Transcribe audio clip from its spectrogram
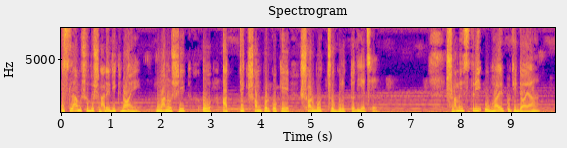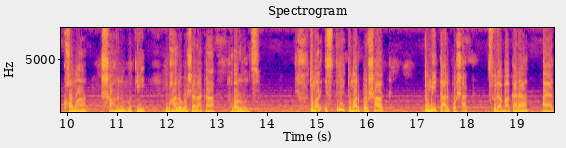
ইসলাম শুধু শারীরিক নয়, মানসিক ও আত্মিক সম্পর্ককে সর্বোচ্চ গুরুত্ব দিয়েছে। স্বামী স্ত্রী উভয়ের প্রতি দয়া, ক্ষমা, সহানুভূতি, ভালোবাসা রাখা ফরজ। তোমার স্ত্রী তোমার পোশাক, তুমি তার পোশাক। সুরা বাকারা, আয়াত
